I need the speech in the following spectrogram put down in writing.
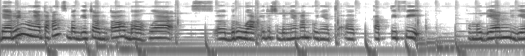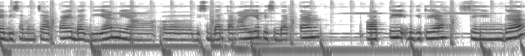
Darwin mengatakan sebagai contoh bahwa e, beruang itu sebenarnya kan punya e, TV. Kemudian dia bisa mencapai bagian yang e, disebarkan air, disebarkan roti begitu ya. Sehingga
